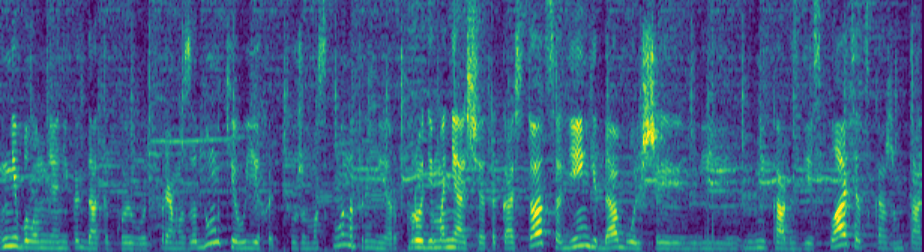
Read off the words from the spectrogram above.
не было у меня никогда такой вот прямо задумки уехать в ту же Москву, например. Вроде манящая такая ситуация, деньги, да, больше и никак здесь платят, скажем так.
